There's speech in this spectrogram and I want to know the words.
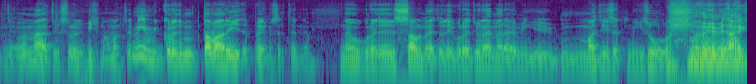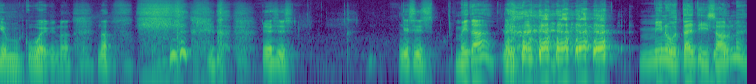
ma ei mäleta, kas sul oli vihmamantel, mingi kuradi tavariided põhimõtteliselt onju. nagu kuradi Salme tuli kuradi üle mere mingi Madiselt mingi suu või midagi kuuekümne, noh. ja siis, ja siis mida? minu tädi Salme?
